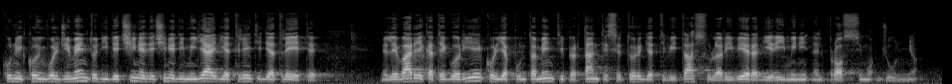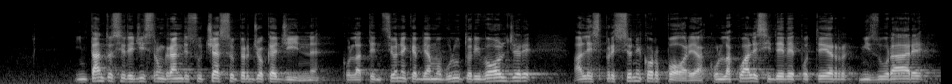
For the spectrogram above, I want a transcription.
con il coinvolgimento di decine e decine di migliaia di atleti e di atlete nelle varie categorie con gli appuntamenti per tanti settori di attività sulla riviera di Rimini nel prossimo giugno. Intanto si registra un grande successo per Giocagin, con l'attenzione che abbiamo voluto rivolgere all'espressione corporea con la quale si deve poter misurare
